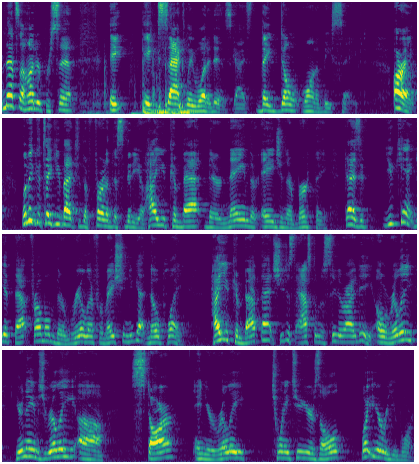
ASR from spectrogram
And that's 100% exactly what it is, guys. They don't want to be saved. All right. Let me take you back to the front of this video, how you combat their name, their age, and their birthday. Guys, if you can't get that from them, their real information, you got no play. How you combat that? She just asked them to see their ID. Oh, really? Your name's really uh, Star and you're really 22 years old? What year were you born?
